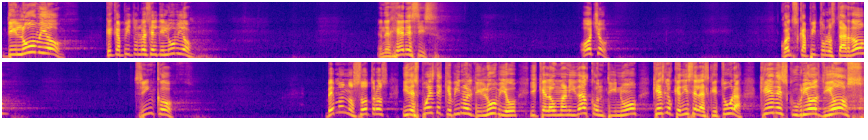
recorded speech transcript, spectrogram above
Diluvio. ¿Qué capítulo es el diluvio? En el Génesis 8. ¿Cuántos capítulos tardó? Cinco. Vemos nosotros, y después de que vino el diluvio y que la humanidad continuó, ¿qué es lo que dice la escritura? ¿Qué descubrió Dios?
